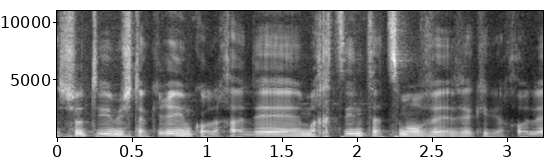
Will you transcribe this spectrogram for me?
שותים, משתכרים, כל אחד uh, מחצין את עצמו וכביכול uh,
